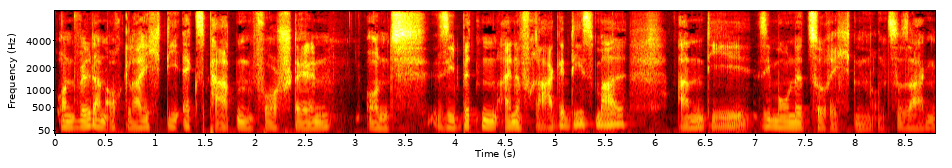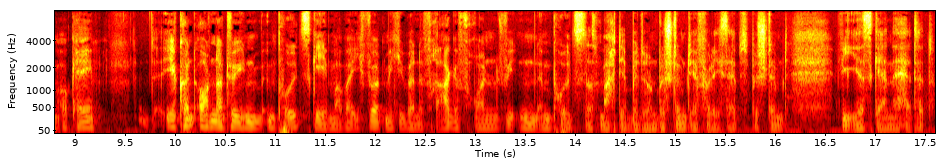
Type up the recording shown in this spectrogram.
und will dann auch gleich die Experten vorstellen, und Sie bitten, eine Frage diesmal an die Simone zu richten und zu sagen, okay, ihr könnt auch natürlich einen Impuls geben, aber ich würde mich über eine Frage freuen, wie ein Impuls, das macht ihr bitte und bestimmt ihr völlig selbstbestimmt, wie ihr es gerne hättet.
